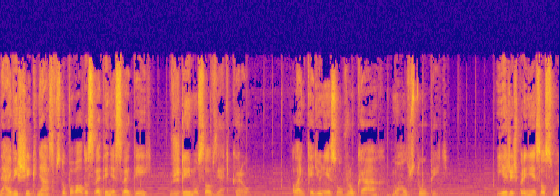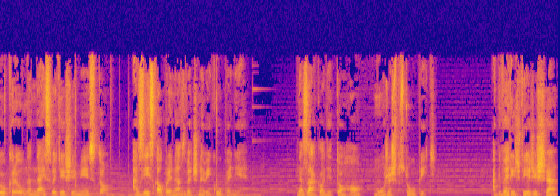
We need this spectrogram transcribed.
najvyšší kňaz vstupoval do svetine svetých, vždy musel vziať krv. Len keď ju niesol v rukách, mohol vstúpiť. Ježiš priniesol svoju krv na najsvetejšie miesto a získal pre nás väčšie vykúpenie. Na základe toho môžeš vstúpiť. Ak veríš v Ježiša,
